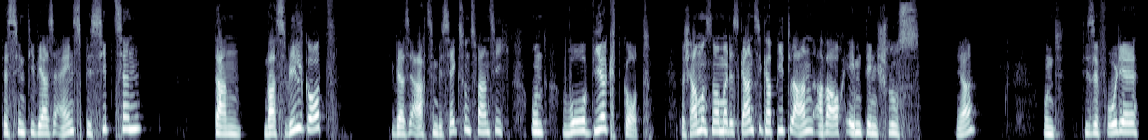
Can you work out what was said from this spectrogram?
Das sind die Verse 1 bis 17. Dann, was will Gott? Die Verse 18 bis 26. Und wo wirkt Gott? Da schauen wir uns nochmal das ganze Kapitel an, aber auch eben den Schluss. Ja? Und diese Folie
